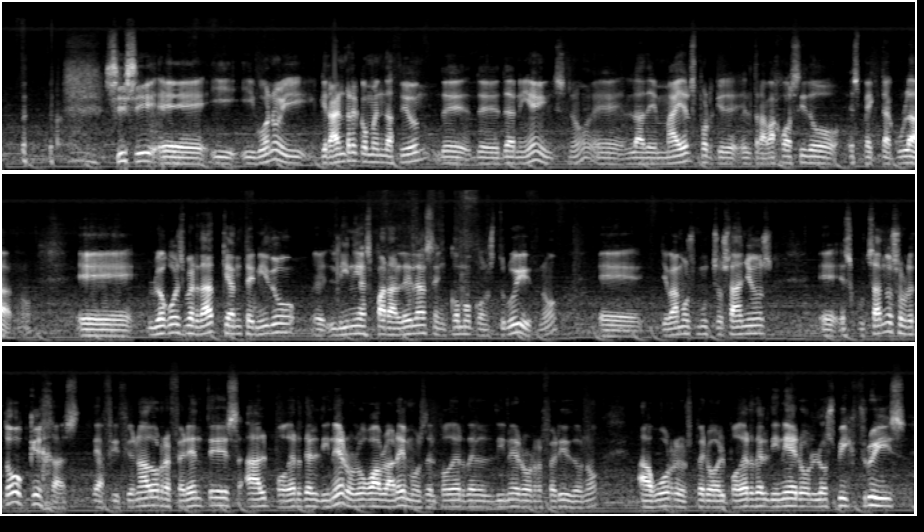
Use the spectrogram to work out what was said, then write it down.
Sí, sí, y, bueno, y gran recomendación de, Danny Ainge, ¿no? la de Myers, porque el trabajo ha sido espectacular, ¿no? Eh, luego es verdad que han tenido eh, líneas paralelas en cómo construir, ¿no? Eh, llevamos muchos años escuchando sobre todo quejas de aficionados referentes al poder del dinero. Luego hablaremos del poder del dinero referido ¿no? a Warriors, pero el poder del dinero, los Big Threes,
